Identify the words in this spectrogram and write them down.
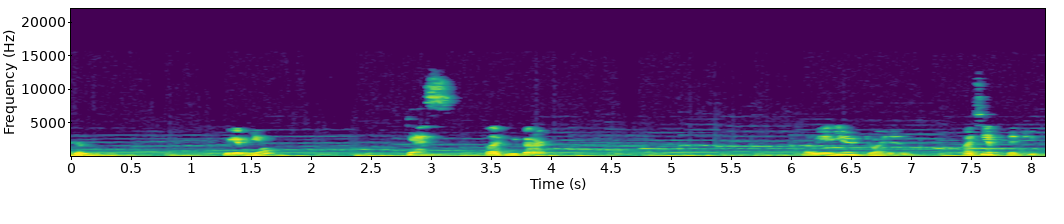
I get a medium. We get you? Yes! I like me better. So get you to join in. Oh, I see a Pidgey.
